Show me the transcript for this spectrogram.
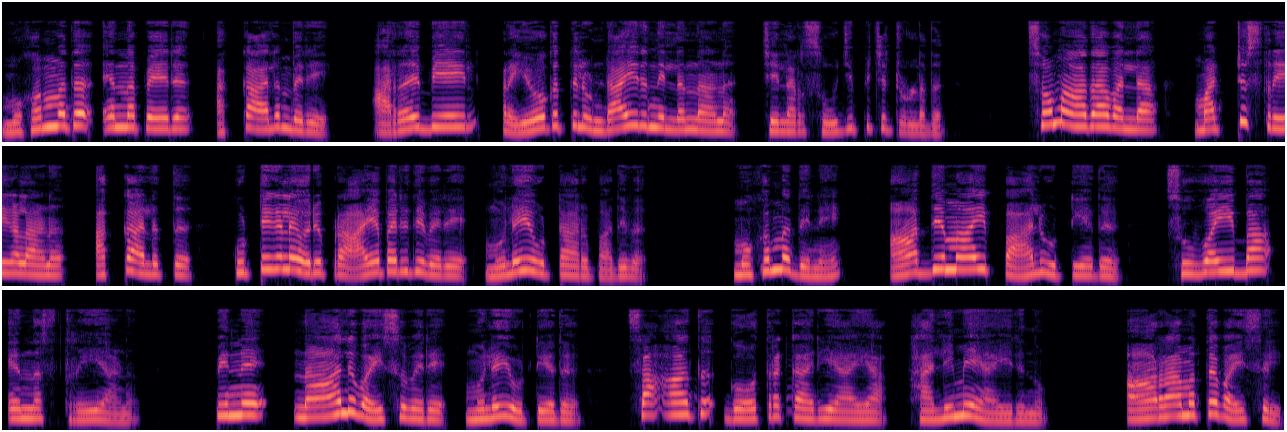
മുഹമ്മദ് എന്ന പേര് അക്കാലം വരെ അറേബ്യയിൽ പ്രയോഗത്തിലുണ്ടായിരുന്നില്ലെന്നാണ് ചിലർ സൂചിപ്പിച്ചിട്ടുള്ളത്. സ്വമാതാവല്ല മറ്റു സ്ത്രീകളാണ് അക്കാലത്ത് കുട്ടികളെ ഒരു പ്രായപരിധി വരെ മുലയൂട്ടാറ് പതിവ്. മുഹമ്മദിനെ ആദ്യമായി പാലൂട്ടിയത് സുവൈബ എന്ന സ്ത്രീയാണ്. പിന്നെ നാലു വയസ്സുവരെ മുലയൂട്ടിയത് സആദ് ഗോത്രക്കാരിയായ ഹലിമയായിരുന്നു. ആറാമത്തെ വയസ്സിൽ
